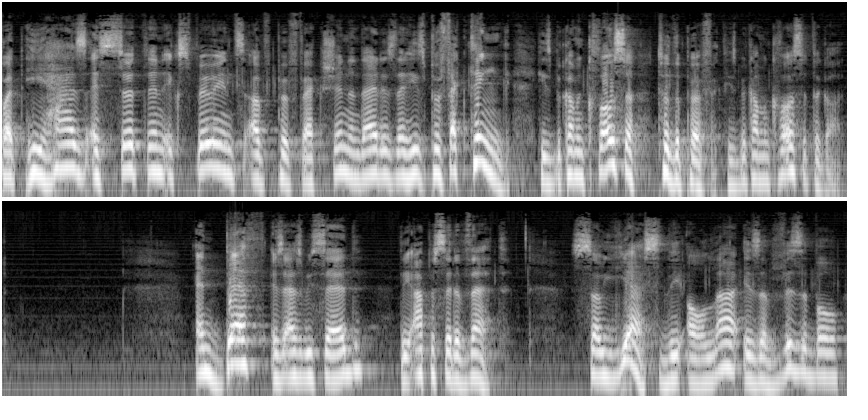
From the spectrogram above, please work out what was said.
but he has a certain experience of perfection, and that is that he's perfecting. He's becoming closer to the perfect. He's becoming closer to God. And death is, as we said, the opposite of that. So yes, the Allah is a visible,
